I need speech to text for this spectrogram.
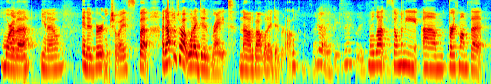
more of a, you know, inadvertent choice. But adoption's about what I did right, not about what I did wrong. Exactly. Yeah, exactly. Well, that's so many um, birth moms that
